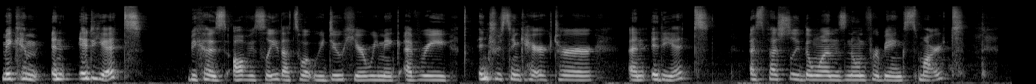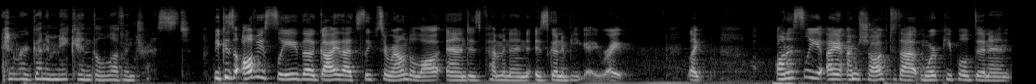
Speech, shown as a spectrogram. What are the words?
make him an idiot? Because obviously that's what we do here. We make every interesting character an idiot, especially the ones known for being smart. And we're gonna make him the love interest. Because obviously the guy that sleeps around a lot and is feminine is gonna be gay, right? Like, honestly I, i'm shocked that more people didn't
